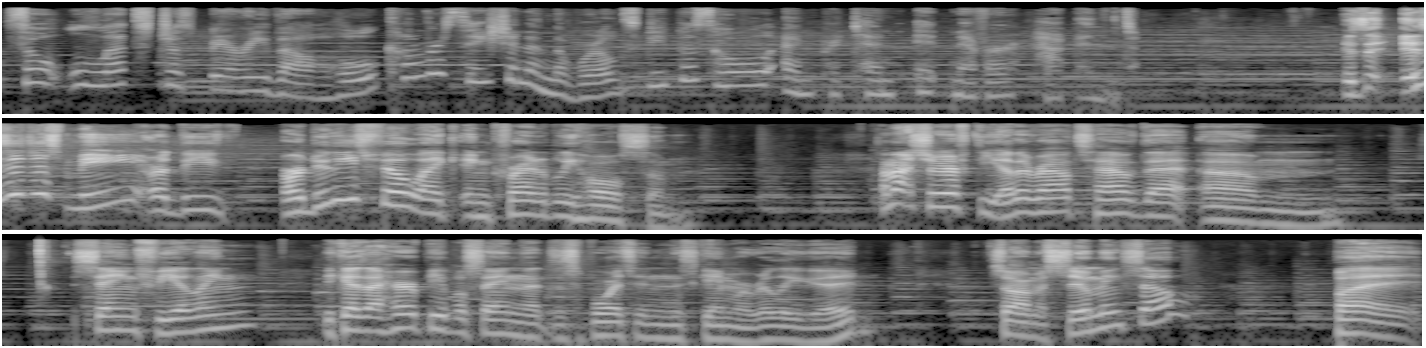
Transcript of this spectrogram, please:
So let's just bury the whole conversation in the world's deepest hole and pretend it never happened. Is it is it just me or these or do these feel like incredibly wholesome? I'm not sure if the other routes have that um same feeling because I heard people saying that the sports in this game are really good. So I'm assuming so. But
